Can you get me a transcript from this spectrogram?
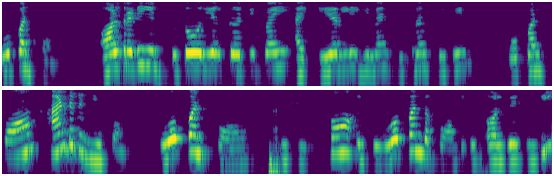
Open form. Already in tutorial 35 i clearly given difference between open form and the new form. Open form if you if you open the form it is always in the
